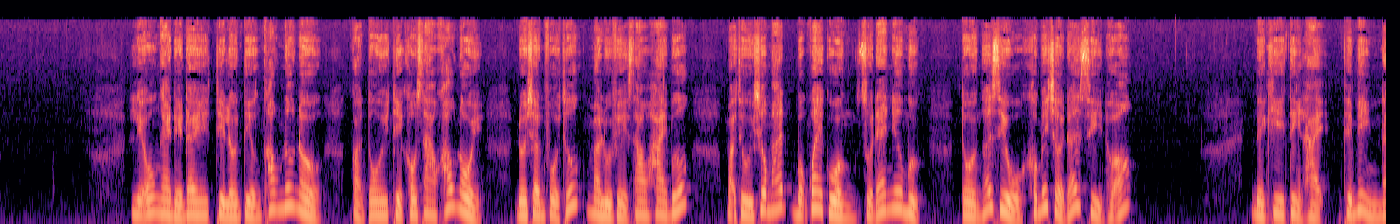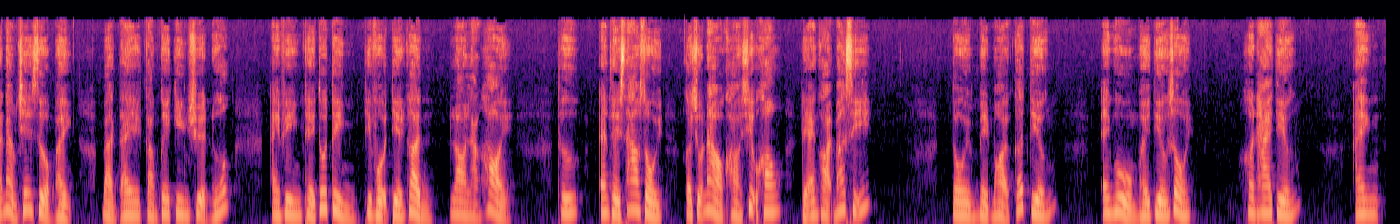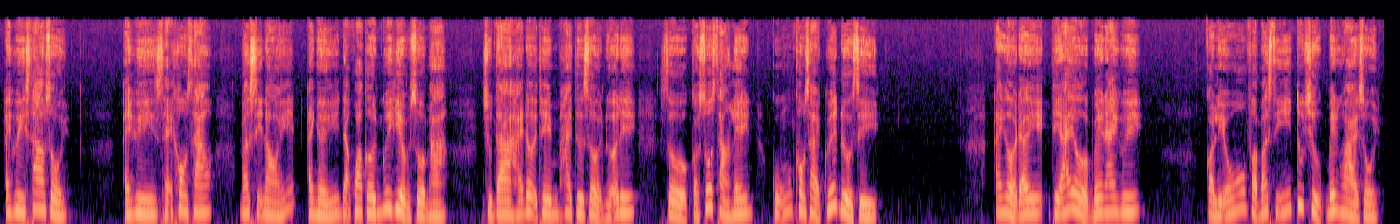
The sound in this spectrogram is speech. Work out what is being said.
Liễu nghe đến đây thì lớn tiếng khóc nước nở, còn tôi thì không sao khóc nổi. Đôi chân phổi thức mà lùi về sau hai bước, mọi thứ trước mắt bỗng quay cuồng rồi đen như mực. Tôi ngất xỉu không biết trời đất gì nữa. Đến khi tỉnh lại, thấy mình đã nằm trên giường bệnh, bàn tay cắm cây kim chuyển nước. Anh Vinh thấy tôi tỉnh thì vội tiến gần, lo lắng hỏi. Thư, em thấy sao rồi? Có chỗ nào khó chịu không? Để anh gọi bác sĩ. Tôi mệt mỏi cất tiếng. Em ngủ mấy tiếng rồi? Hơn 2 tiếng Anh, anh Huy sao rồi Anh Huy sẽ không sao Bác sĩ nói anh ấy đã qua cơn nguy hiểm rồi mà Chúng ta hãy đợi thêm 24 giờ nữa đi Giờ có sốt sàng lên Cũng không giải quyết được gì Anh ở đây thì ai ở bên anh Huy Có Liễu và bác sĩ túc trực bên ngoài rồi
